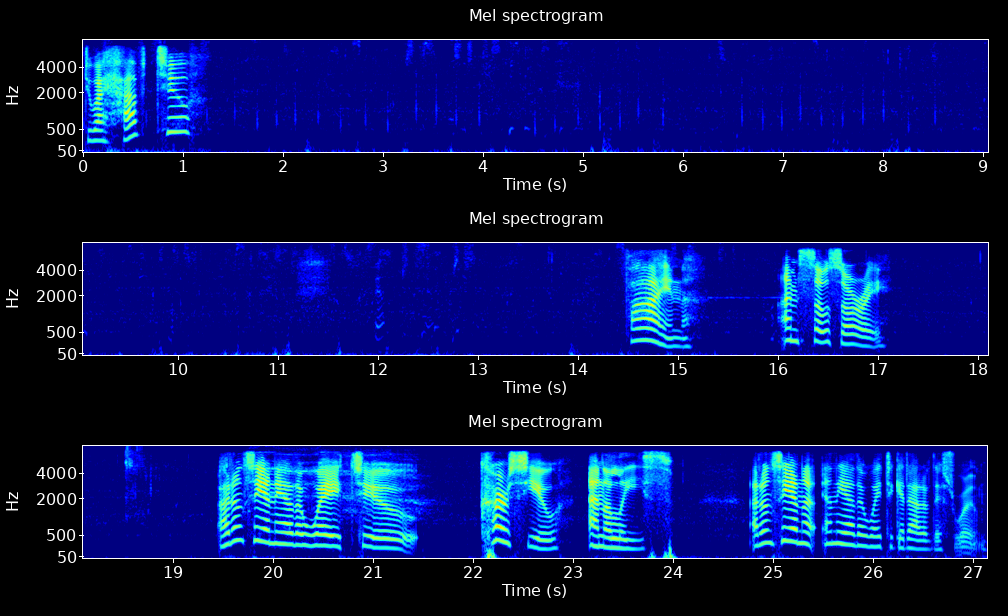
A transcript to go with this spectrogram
Do I have to? Fine. I'm so sorry. I don't see any other way to curse you, Annalise. I don't see any, any other way to get out of this room.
